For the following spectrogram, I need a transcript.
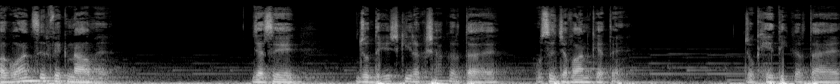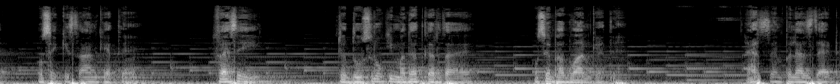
भगवान सिर्फ़ एक नाम है। जैसे जो देश की रक्षा करता है, उसे जवान कहते हैं। जो खेती करता है, उसे किसान कहते हैं। वैसे ही, जो दूसरों की मदद करता है, उसे भगवान कहते हैं। एज सिंपल एज दैट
